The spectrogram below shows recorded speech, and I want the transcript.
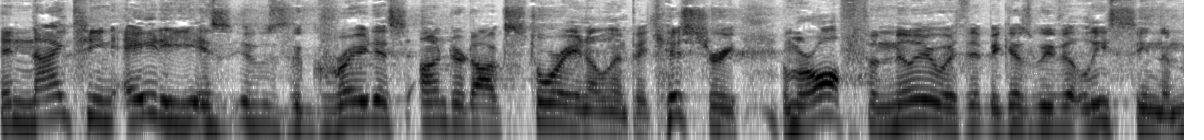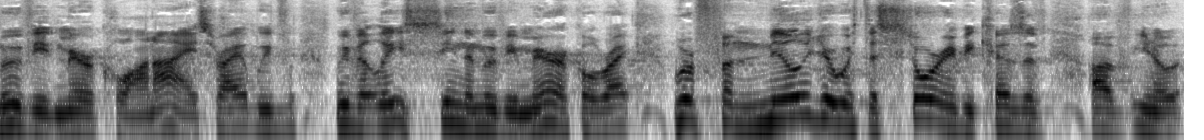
in 1980, is it was the greatest underdog story in Olympic history, and we're all familiar with it because we've at least seen the movie Miracle on Ice, right? We've we've at least seen the movie Miracle, right? We're familiar with the story because of of you know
